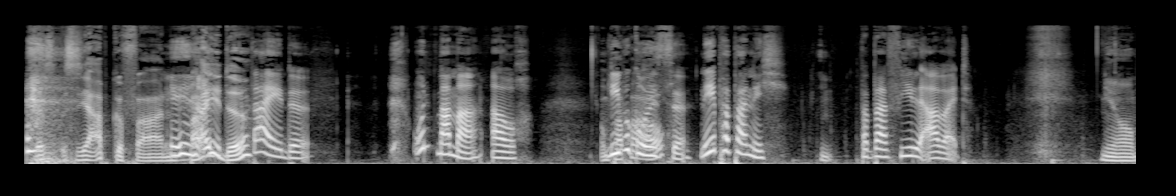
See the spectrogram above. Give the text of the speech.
Das ist ja abgefahren. Ja. Beide? beide. Und Mama auch. Und Liebe Papa auch? Grüße. Nee, Papa nicht. Hm. Papa viel Arbeit. Ja.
